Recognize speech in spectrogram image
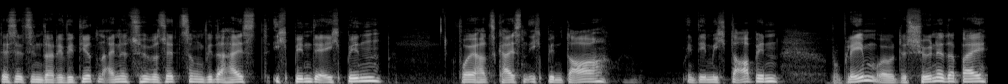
das jetzt in der revidierten Einheitsübersetzung wieder heißt: Ich bin der ich bin Vorher hat es geheißen, ich bin da, indem ich da bin. Problem oder das Schöne dabei,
